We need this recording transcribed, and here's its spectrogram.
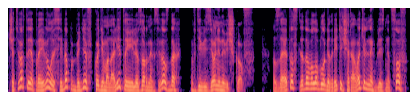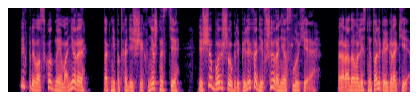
четвертая проявила себя, победив в коде Монолита и Иллюзорных Звездах в дивизионе новичков. За это следовало благодарить очаровательных близнецов, их превосходные манеры, так не подходящие их внешности, еще больше укрепили ходившие ранее слухи. Радовались не только игроки.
